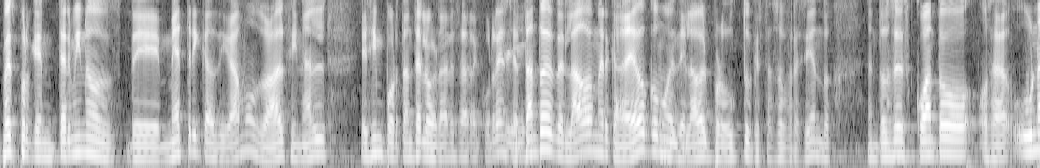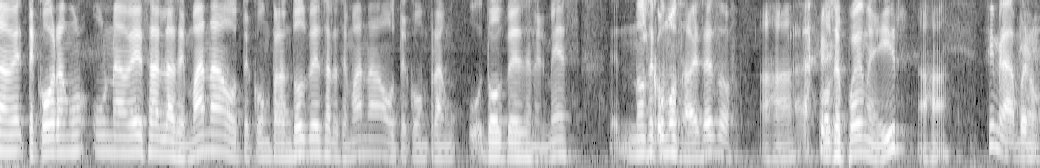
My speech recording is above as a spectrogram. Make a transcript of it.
pues porque en términos de métricas digamos al final es importante lograr esa recurrencia sí. tanto desde el lado de mercadeo como uh -huh. desde el lado del producto que estás ofreciendo. Entonces cuánto o sea una vez te cobran un, una vez a la semana o te compran dos veces a la semana o te compran dos veces en el mes eh, no sé cómo, cómo sabes eso ajá. O se puede medir ajá Sí, mira, bueno,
